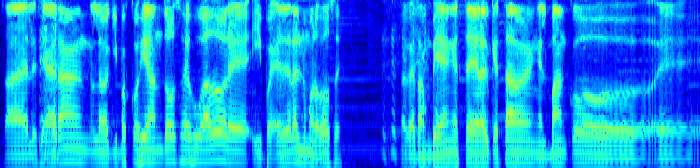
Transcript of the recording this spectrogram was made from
O sea, él decía, eran, los equipos cogían 12 jugadores y pues él era el número 12. Porque también este era el que estaba en el banco eh,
